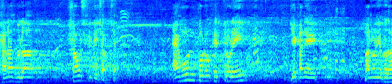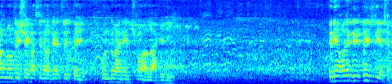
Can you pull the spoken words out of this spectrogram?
খেলাধুলা, সংস্কৃতি চর্চা। এমন কোনো ক্ষেত্র নেই যেখানে মাননীয় প্রধানমন্ত্রী শেখ হাসিনার নেতৃত্বে উন্নয়নের ছোঁয়া লাগেনি। তিনি আমাদের নির্দেশ দিয়েছেন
